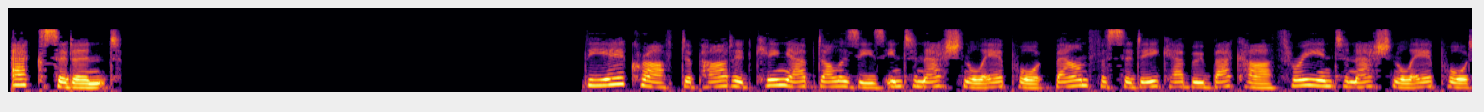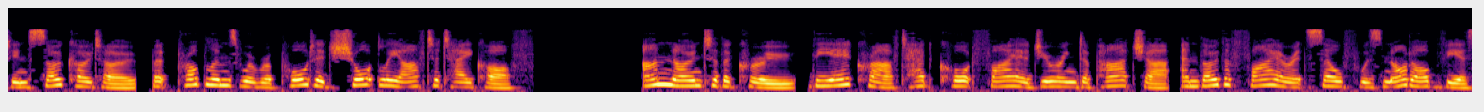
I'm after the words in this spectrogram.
Accident. The aircraft departed King Abdulaziz International Airport bound for Sadiq Abubakar III International Airport in Sokoto, but problems were reported shortly after takeoff. Unknown to the crew, the aircraft had caught fire during departure, and though the fire itself was not obvious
